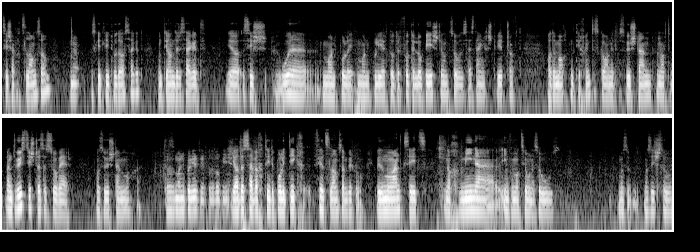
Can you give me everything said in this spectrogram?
es ist einfach zu langsam. Ja. Es gibt Leute, die das sagen. Und die anderen sagen, ja, es ist hure manipuli manipuliert oder von den Lobbyisten und so. Das heißt eigentlich ist die Wirtschaft an der Macht und die können das gar nicht. Was würdest du dann? Art- Wenn du wüsstest, dass es so wäre, was würdest du dann machen? Dass es manipuliert wird von der Lobby. Ja, dass es einfach in der Politik viel zu langsam wird gehen. Weil im Moment sieht es nach meinen Informationen so aus. Was, was ist so?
